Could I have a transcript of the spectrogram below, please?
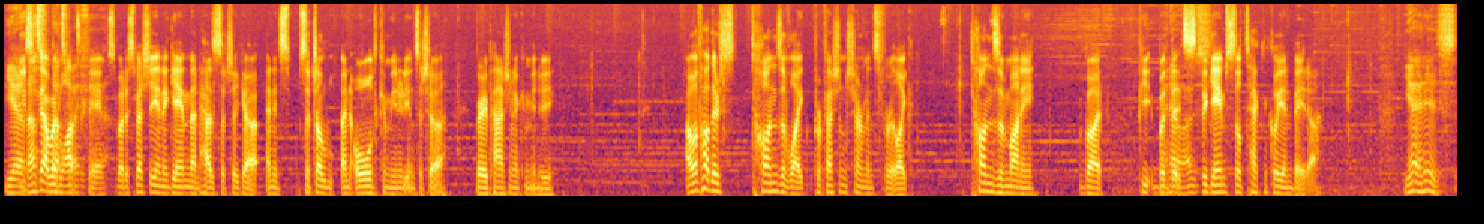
Yeah, you that's, see that with lots of fear. games, but especially in a game that has such like a and it's such a an old community and such a very passionate community. I love how there's tons of like professional tournaments for like tons of money, but pe- but know, I it's- was- the game's still technically in beta. Yeah, it is,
